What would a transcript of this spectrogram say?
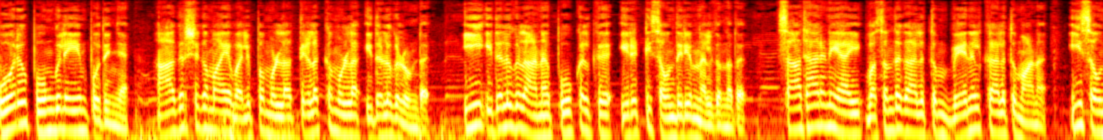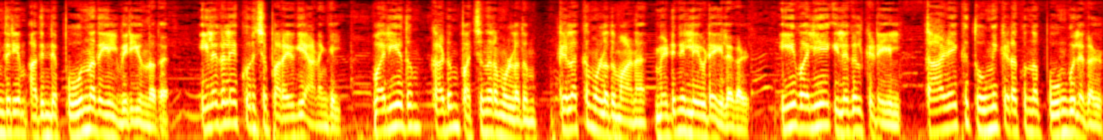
ഓരോ പൂങ്കുലയും പൊതിഞ്ഞ് ആകർഷകമായ വലുപ്പമുള്ള തിളക്കമുള്ള ഇതളുകളുണ്ട്. ഈ ഇതളുകളാണ് പൂക്കൾക്ക് ഇരട്ടി സൗന്ദര്യം നൽകുന്നത്. സാധാരണയായി വസന്തകാലത്തും വേനൽക്കാലത്തുമാണ് ഈ സൗന്ദര്യം അതിന്റെ പൂർണതയിൽ വിരിയുന്നത്. ഇലകളെക്കുറിച്ച് പറയുകയാണെങ്കിൽ വലിയതും കടും പച്ചനിറമുള്ളതും തിളക്കമുള്ളതുമാണ് മെഡിനില്ലയുടെ ഇലകൾ. ഈ വലിയ ഇലകൾക്കിടയിൽ താഴേക്ക് തൂങ്ങിക്കിടക്കുന്ന പൂങ്കുലകൾ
